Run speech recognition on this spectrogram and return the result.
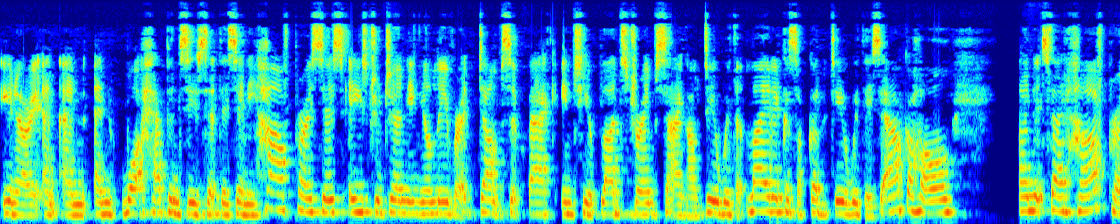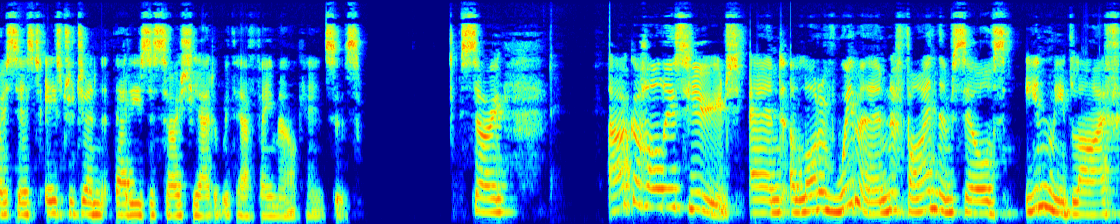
you, know, and, and, and what happens is that there's any half processed estrogen in your liver, it dumps it back into your bloodstream saying, I'll deal with it later because I've got to deal with this alcohol. And it's that half processed estrogen that is associated with our female cancers. So, alcohol is huge. And a lot of women find themselves in midlife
